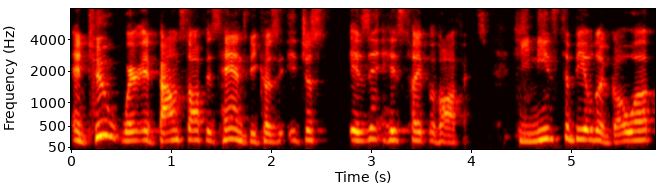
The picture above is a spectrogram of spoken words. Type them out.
and two, where it bounced off his hands because it just isn't his type of offense. He needs to be able to go up,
